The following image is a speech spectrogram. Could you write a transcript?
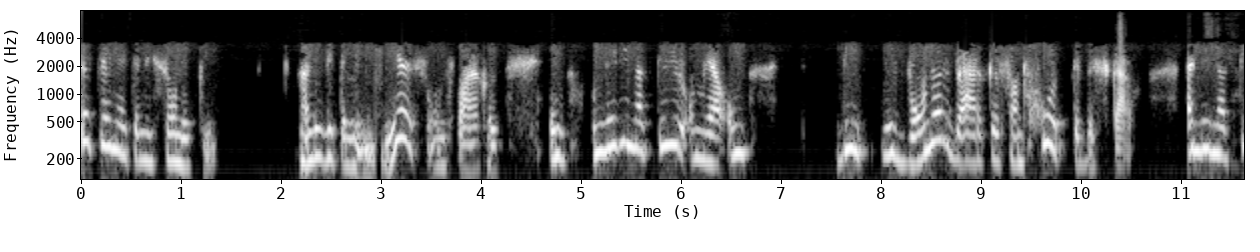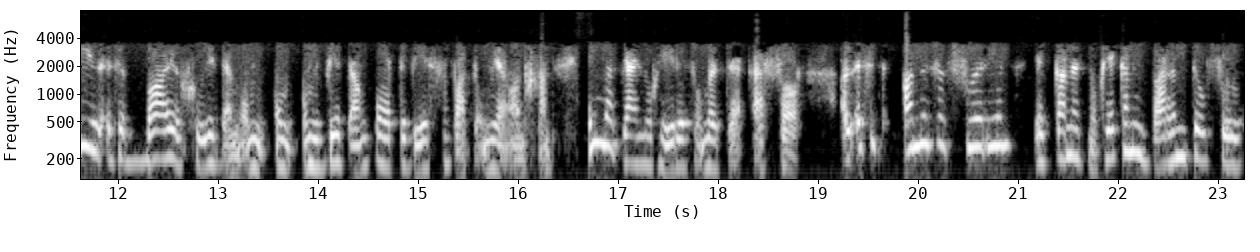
sit jy net in die sonnetjie. Dan die vitamine D is ons baie goed. En om net die natuur om jou om die die wonderwerke van God te beskou in die natuur is 'n baie goeie ding om om om weer dankbaar te wees vir wat om jou aangaan en dat jy nog hier is om dit te ervaar. Al is dit anders as voorheen, jy kan dit nog, jy kan die warmte voel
